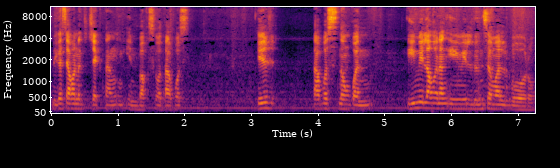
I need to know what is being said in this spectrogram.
Hindi kasi ako nag-check ng inbox ko tapos tapos nung kwan, email ako ng email dun sa Malboro.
